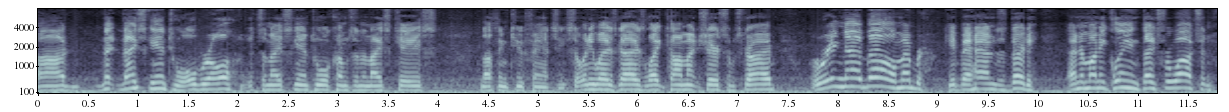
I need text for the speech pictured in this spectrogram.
Uh, nice scan tool overall. It's a nice scan tool, comes in a nice case. Nothing too fancy. So anyways, guys, like, comment, share, subscribe. Ring that bell. Remember, keep your hands dirty and your money clean. Thanks for watching.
